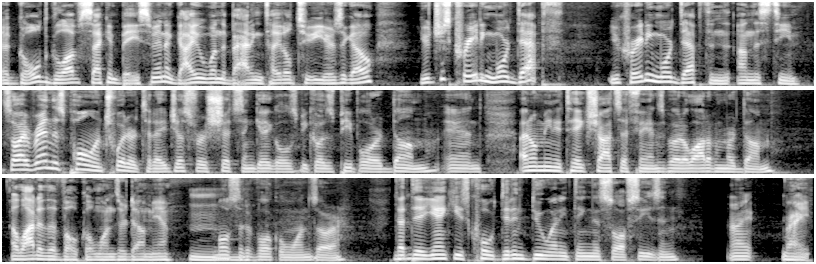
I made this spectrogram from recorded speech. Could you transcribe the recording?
A gold glove second baseman, a guy who won the batting title two years ago. You're just creating more depth. You're creating more depth in, on this team. So I ran this poll on Twitter today just for shits and giggles because people are dumb, and I don't mean to take shots at fans, but a lot of them are dumb. A lot of the vocal ones are dumb, yeah. Mm. Most of the vocal ones are. That the Yankees quote didn't do anything this offseason. All right. Right. Right.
